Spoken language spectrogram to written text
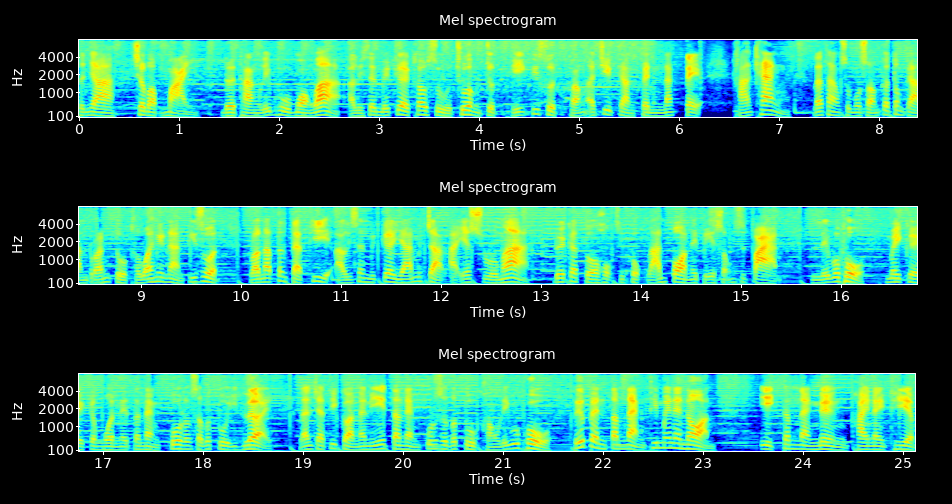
สัญญาฉบับใหม่ โดยทางลิเวอร์พูลมองว่าอลิสันเบเกอร์เข้าสู่ช่วงจุดพีคที่สุดของอาชีพการเป็นนักเตะขาแข้ง และทางสโมสรก็ต้องการรั้นตัวเขาไว้ให้นานที่สุด เพราะนับตั้งแต่ที่อลิสันเบเกอร์ย้ายมาจาก IS Roma ด้วยค่าตัว 66 ล้านปอนด์ในปี 2018ลิเวอร์พูลไม่เคยกังวลในตำแหน่งผู้รักษาประตูอีกเลย หลังจากที่ก่อนหน้านี้ตำแหน่งผู้รักษาประตูของลิเวอร์พูลถือเป็นตำแหน่งที่ไม่แน่นอน อีกตำแหน่งหนึ่งภายในทีม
